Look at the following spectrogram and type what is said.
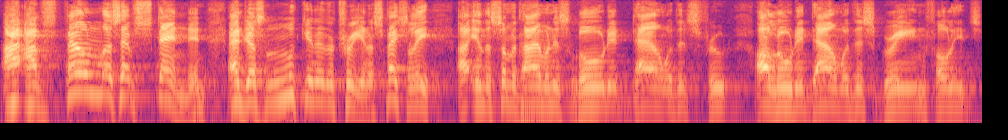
I, have found myself standing and just looking at a tree, and especially uh, in the summertime when it's loaded down with its fruit or loaded down with its green foliage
